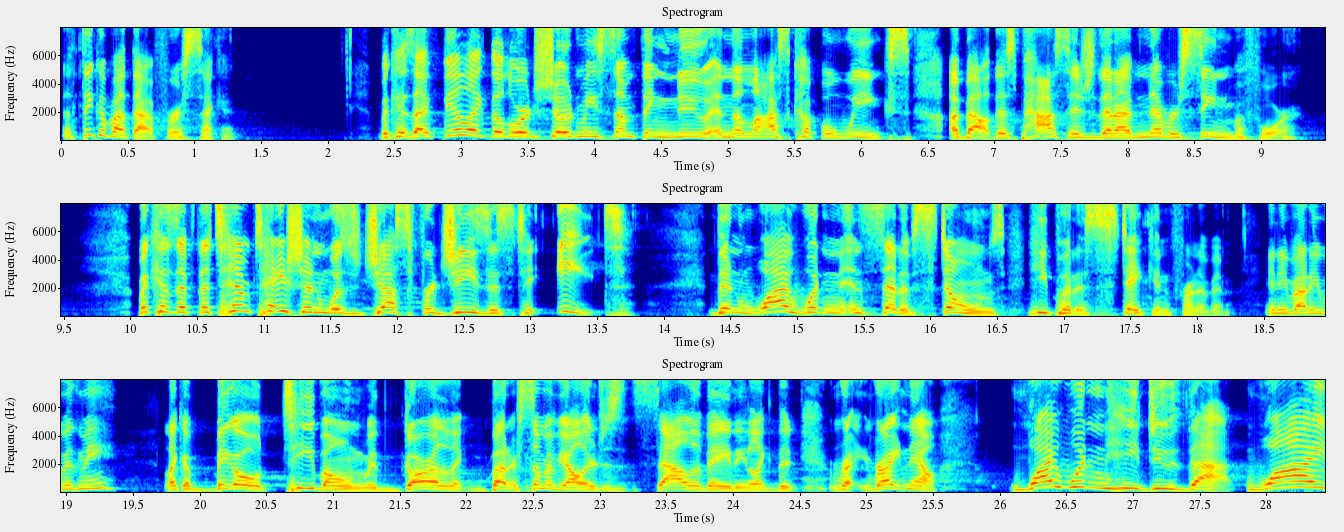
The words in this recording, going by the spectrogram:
Now, think about that for a second. Because I feel like the Lord showed me something new in the last couple weeks about this passage that I've never seen before. Because if the temptation was just for Jesus to eat, then why wouldn't instead of stones, he put a steak in front of him? Anybody with me? Like a big old T-bone with garlic butter. Some of y'all are just salivating like the right, right now. Why wouldn't he do that? Why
